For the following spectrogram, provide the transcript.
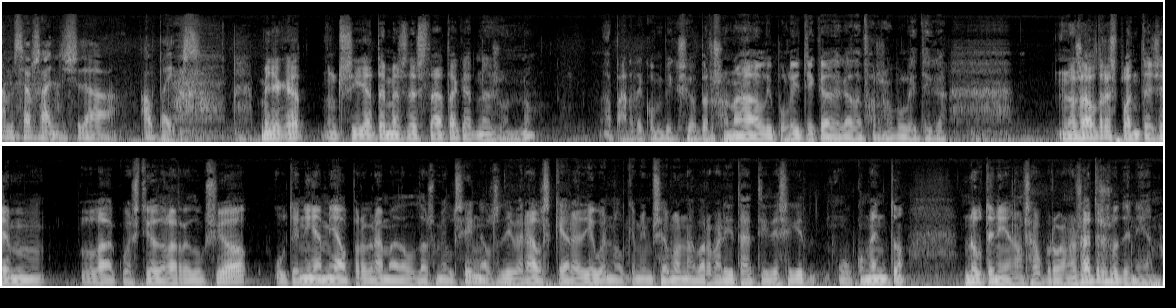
amb certs anys de, al país. Mira, aquest, si hi ha temes d'estat, aquest n'és un, no? A part de convicció personal i política de cada força política. Nosaltres plantegem la qüestió de la reducció, ho teníem ja al programa del 2005, els liberals que ara diuen el que a mi em sembla una barbaritat i de seguit ho comento, no ho tenien al seu programa, nosaltres ho teníem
